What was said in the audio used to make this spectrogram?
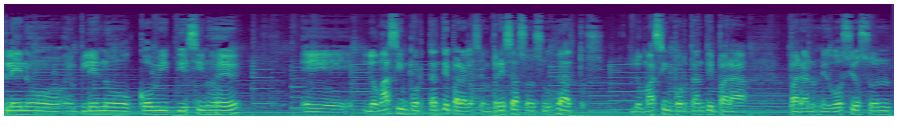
pleno, en pleno COVID-19, eh, lo más importante para las empresas son sus datos. Lo más importante para, para los negocios son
